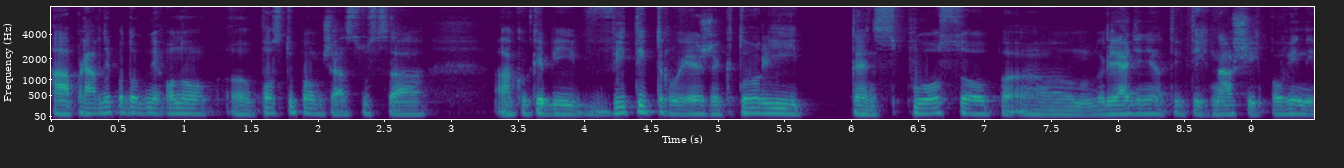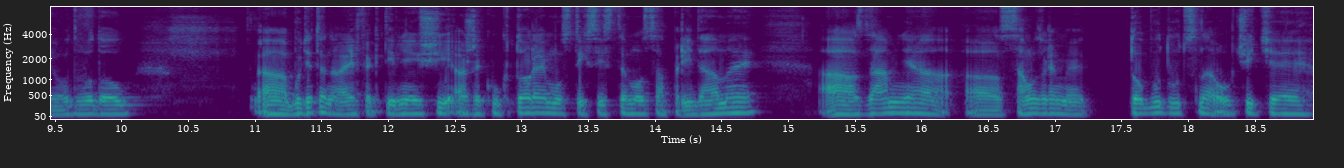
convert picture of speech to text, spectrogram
A pravdepodobne ono uh, postupom času sa ako keby vytitruje, že ktorý ten spôsob um, riadenia tých, tých našich povinných odvodov uh, bude ten najefektívnejší a že ku ktorému z tých systémov sa pridáme. A za mňa uh, samozrejme do budúcna určite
